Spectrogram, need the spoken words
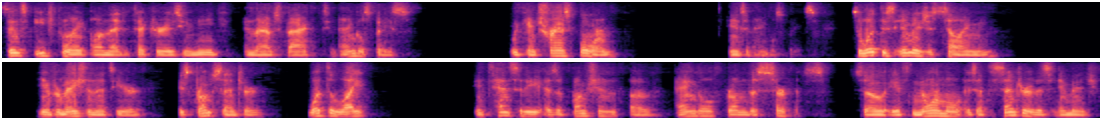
since each point on that detector is unique and maps back to angle space, we can transform into angle space. So what this image is telling me, the information that's here, is from center, what the light intensity as a function of angle from the surface. So if normal is at the center of this image,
